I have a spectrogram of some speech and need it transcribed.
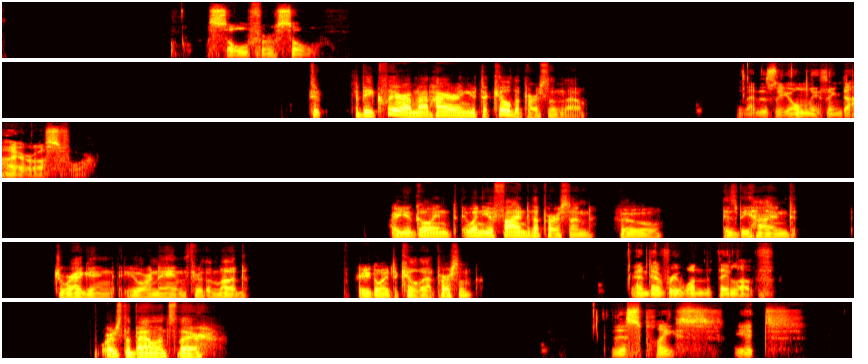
Soul for a soul. To be clear, I'm not hiring you to kill the person, though. That is the only thing to hire us for. Are you going to, when you find the person who is behind dragging your name through the mud? Are you going to kill that person? And everyone that they love. Where's the balance there? This place, it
